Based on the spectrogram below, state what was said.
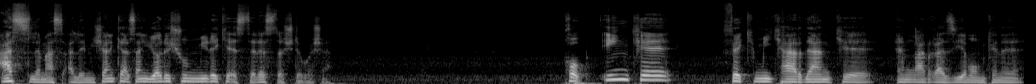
اصل مسئله میشن که اصلا یادشون میره که استرس داشته باشن. خب این که فکر می‌کردن که انقدر قضیه ممکنه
